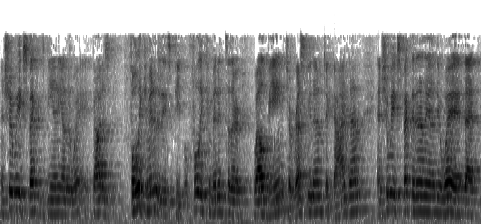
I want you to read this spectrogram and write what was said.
And should we expect it to be any other way? God is fully committed to these people, fully committed to their well being, to rescue them, to guide them. And should we expect it in any other way that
